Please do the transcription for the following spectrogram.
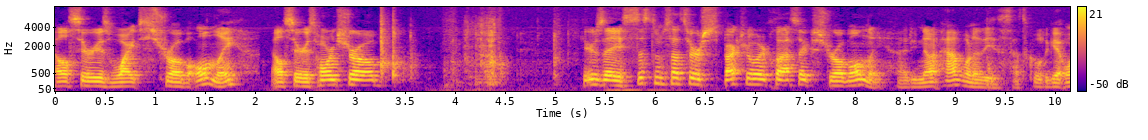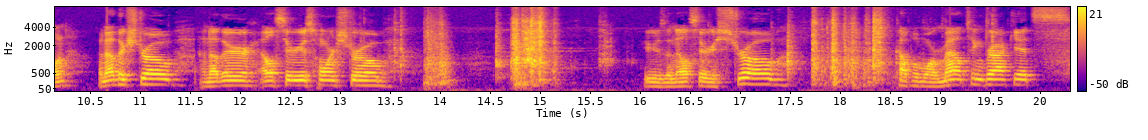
L-Series white strobe only, L-Series horn strobe. Here's a System Sensor SpectrAlert Classic strobe only. I do not have one of these. That's cool to get one. Another strobe, another L-Series horn strobe. Here's an L-Series strobe, couple more mounting brackets.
